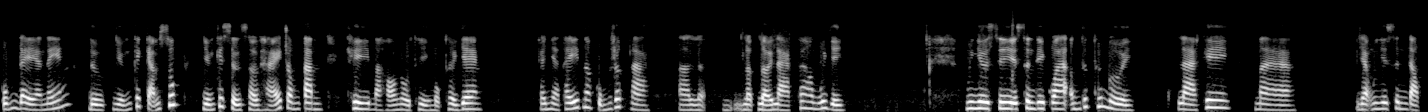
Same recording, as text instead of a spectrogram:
cũng đè nén được những cái cảm xúc những cái sự sợ hãi trong tâm khi mà họ ngồi thiền một thời gian. Cả nhà thấy nó cũng rất là à, lật lợi lạc phải không quý vị? Nguyên Như xin đi qua ân thức thứ 10 là khi mà dạ Nguyên Như xin đọc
